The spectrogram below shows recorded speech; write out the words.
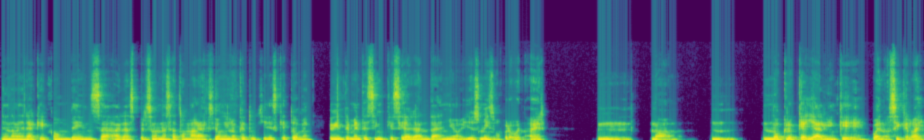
de una manera que convenza a las personas a tomar acción en lo que tú quieres que tomen. Evidentemente sin que se hagan daño ellos mismos, pero bueno, a ver, mm, no, mm, no creo que haya alguien que, bueno, sí que lo hay,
